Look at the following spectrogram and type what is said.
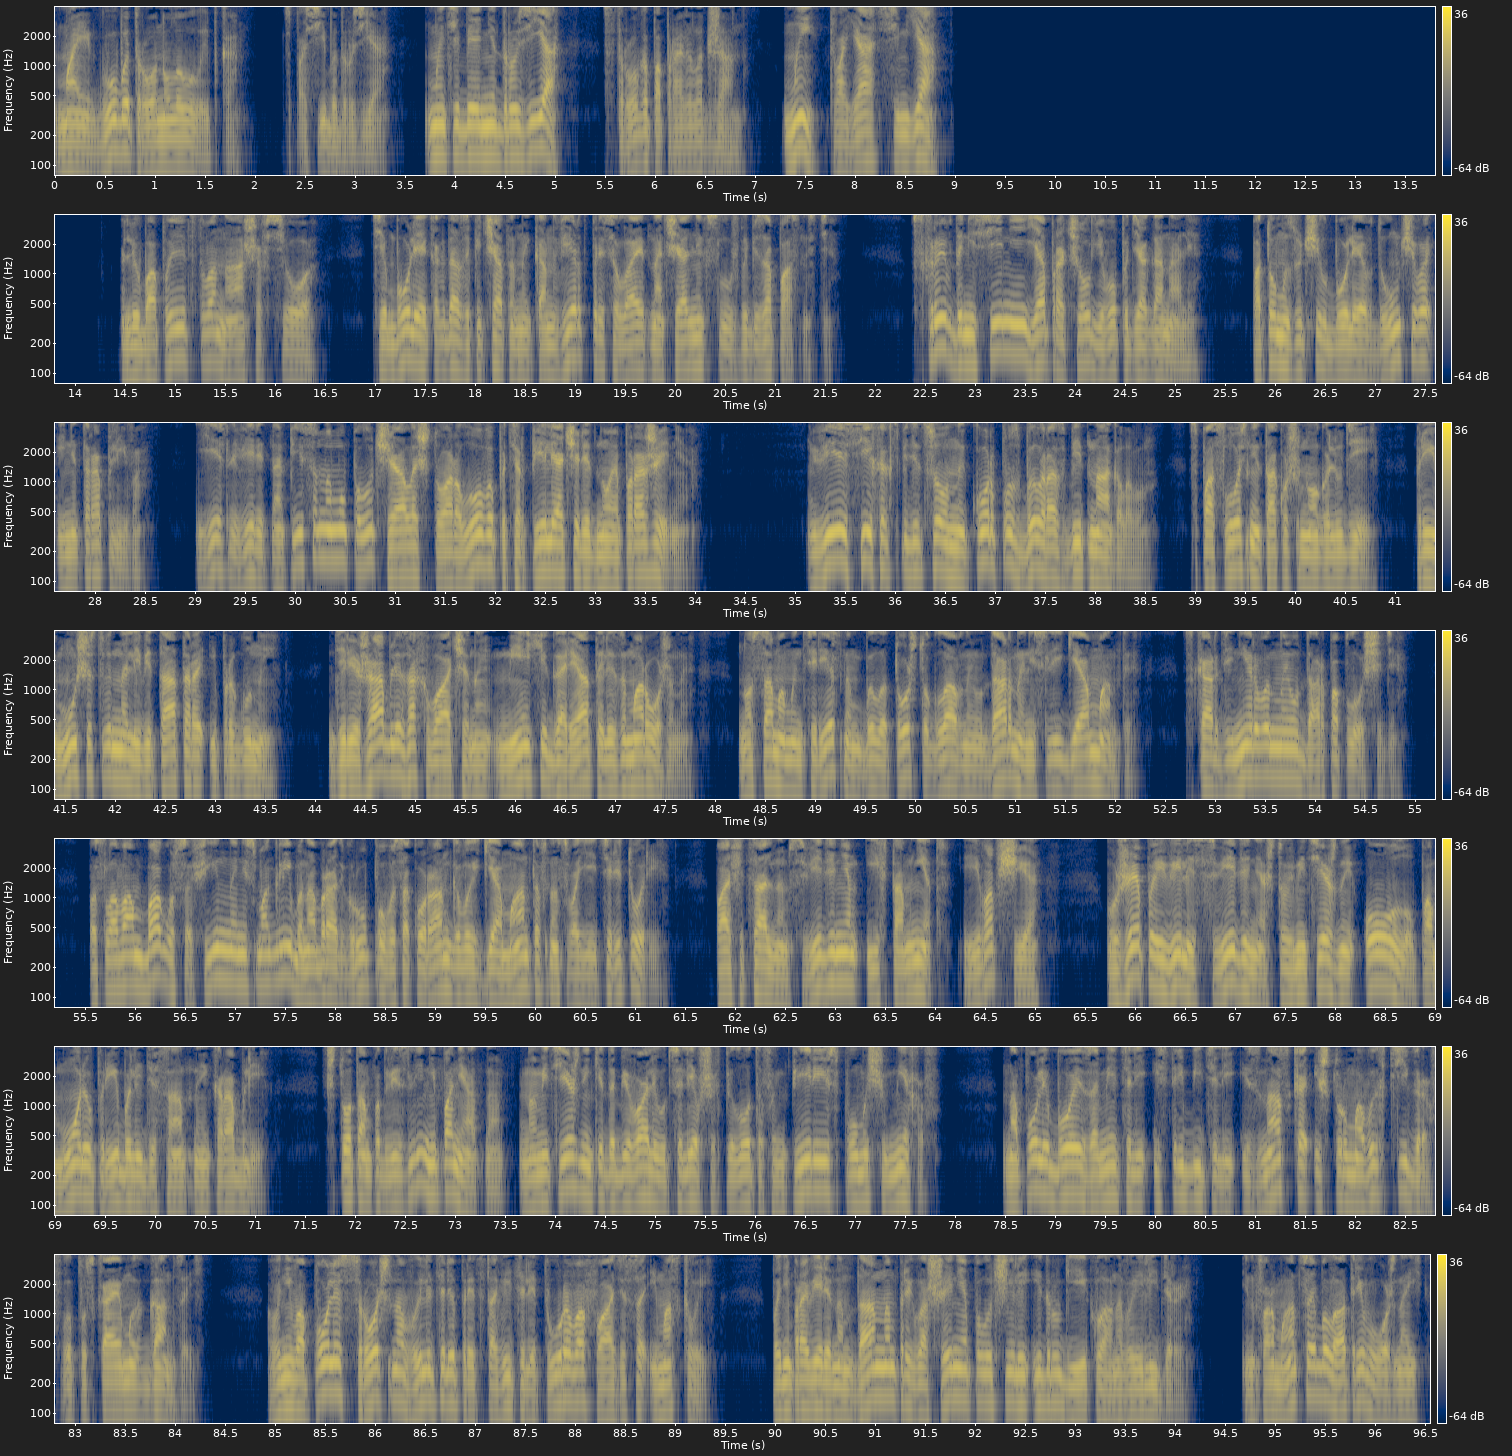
Мои губы тронула улыбка. Спасибо, друзья. Мы тебе не друзья, строго поправила Джан. Мы твоя семья. Любопытство — наше все. Тем более, когда запечатанный конверт присылает начальник службы безопасности. Вскрыв донесение, я прочел его по диагонали. Потом изучил более вдумчиво и неторопливо. Если верить написанному, получалось, что Орловы потерпели очередное поражение. Весь их экспедиционный корпус был разбит на голову. Спаслось не так уж много людей. Преимущественно левитаторы и прыгуны. Дирижабли захвачены, мехи горят или заморожены. Но самым интересным было то, что главный удар нанесли геоманты. Скоординированный удар по площади. По словам Багуса, финны не смогли бы набрать группу высокоранговых геомантов на своей территории. По официальным сведениям, их там нет. И вообще. Уже появились сведения, что в мятежный Оулу по морю прибыли десантные корабли. Что там подвезли, непонятно, но мятежники добивали уцелевших пилотов Империи с помощью мехов. На поле боя заметили истребители из Наска и штурмовых «Тигров», выпускаемых Ганзой. В Невополис срочно вылетели представители Турова, Фазиса и Москвы. По непроверенным данным, приглашение получили и другие клановые лидеры. Информация была тревожной,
